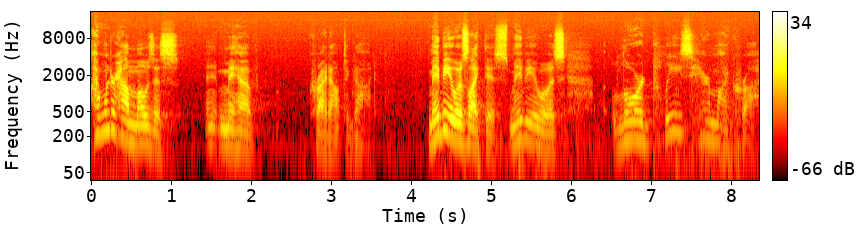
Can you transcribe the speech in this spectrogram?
I wonder how Moses may have cried out to God. Maybe it was like this. Maybe it was, Lord, please hear my cry.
